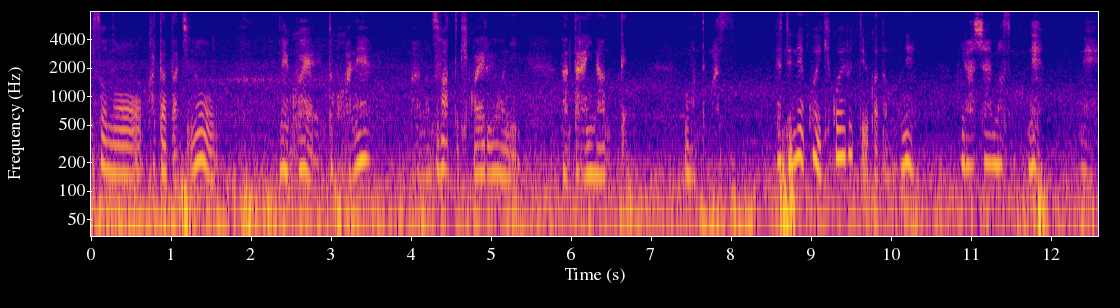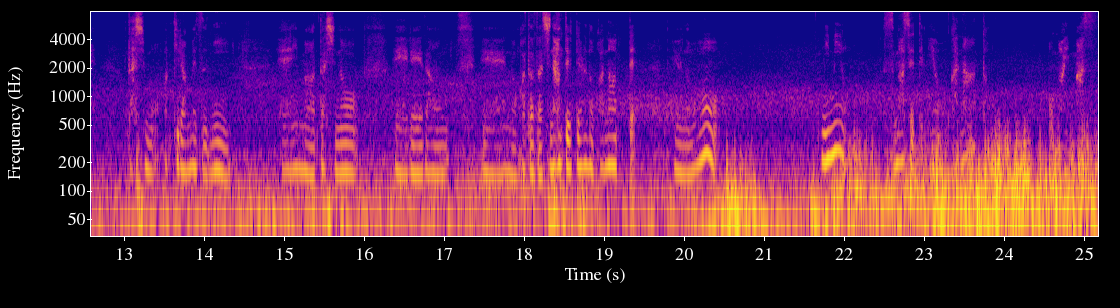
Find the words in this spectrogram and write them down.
その方たちの、ね、声とかがねあのズバッと聞こえるようになったらいいなって思ってます。だってね声聞こえるっていう方もねいらっしゃいますもんね。ね私も諦めずに、えー、今私の、えー、霊団、えー、の方たちなんて言ってるのかなっていうのを耳を澄ませてみようかなと思います、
